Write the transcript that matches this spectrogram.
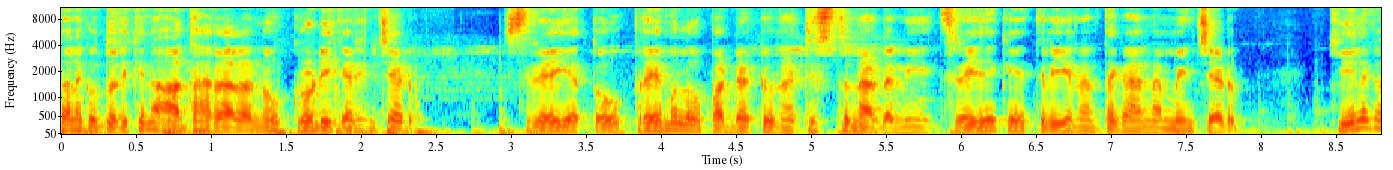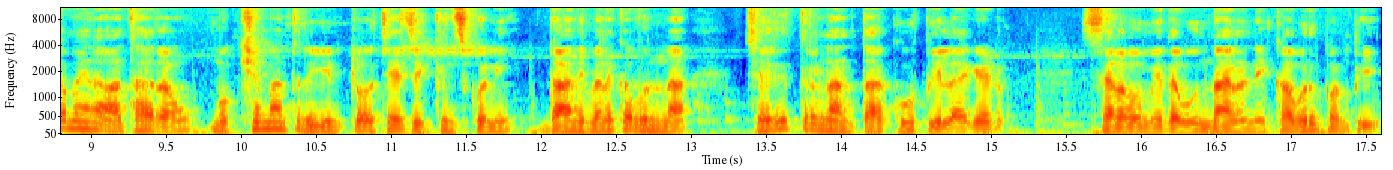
తనకు దొరికిన ఆధారాలను క్రోడీకరించాడు. శ్రేయతో ప్రేమలో పడ్డట్టు నటిస్తున్నాడని శ్రేయకే తెలియనంతగా నమ్మించాడు. కీలకమైన ఆధారం ముఖ్యమంత్రి ఇంట్లో చేజిక్కించుకొని దాని వెనుక ఉన్న చరిత్రనంతా కూపీలాగాడు. సెలవు మీద ఉన్నానని కబురు పంపి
